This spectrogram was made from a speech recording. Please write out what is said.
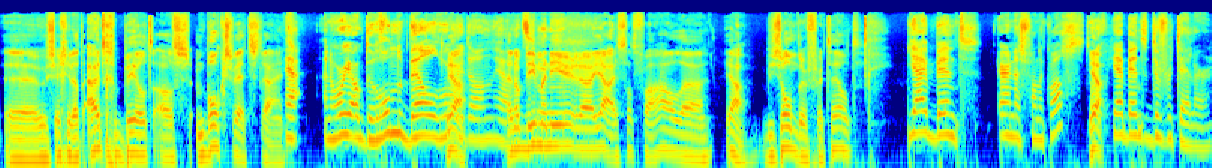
eh, hoe zeg je dat, uitgebeeld als een bokswedstrijd. Ja, en hoor je ook de ronde bel, hoor Ja. je dan. Ja, en op die manier ja, is dat verhaal ja, bijzonder verteld. Jij bent Ernest van der Kwast, toch? Ja. Jij bent de verteller.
